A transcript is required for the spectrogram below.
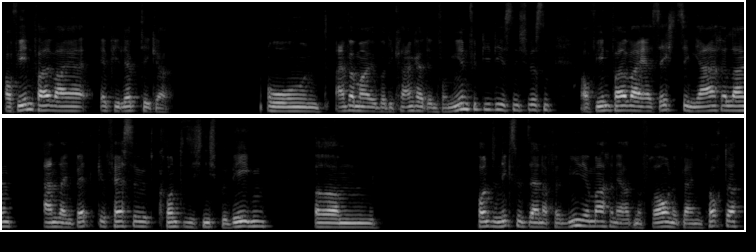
auf jeden Fall war er Epileptiker. Und einfach mal über die Krankheit informieren für die, die es nicht wissen. Auf jeden Fall war er 16 Jahre lang an sein Bett gefesselt, konnte sich nicht bewegen, ähm, konnte nichts mit seiner Familie machen. Er hat eine Frau, eine kleine Tochter.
